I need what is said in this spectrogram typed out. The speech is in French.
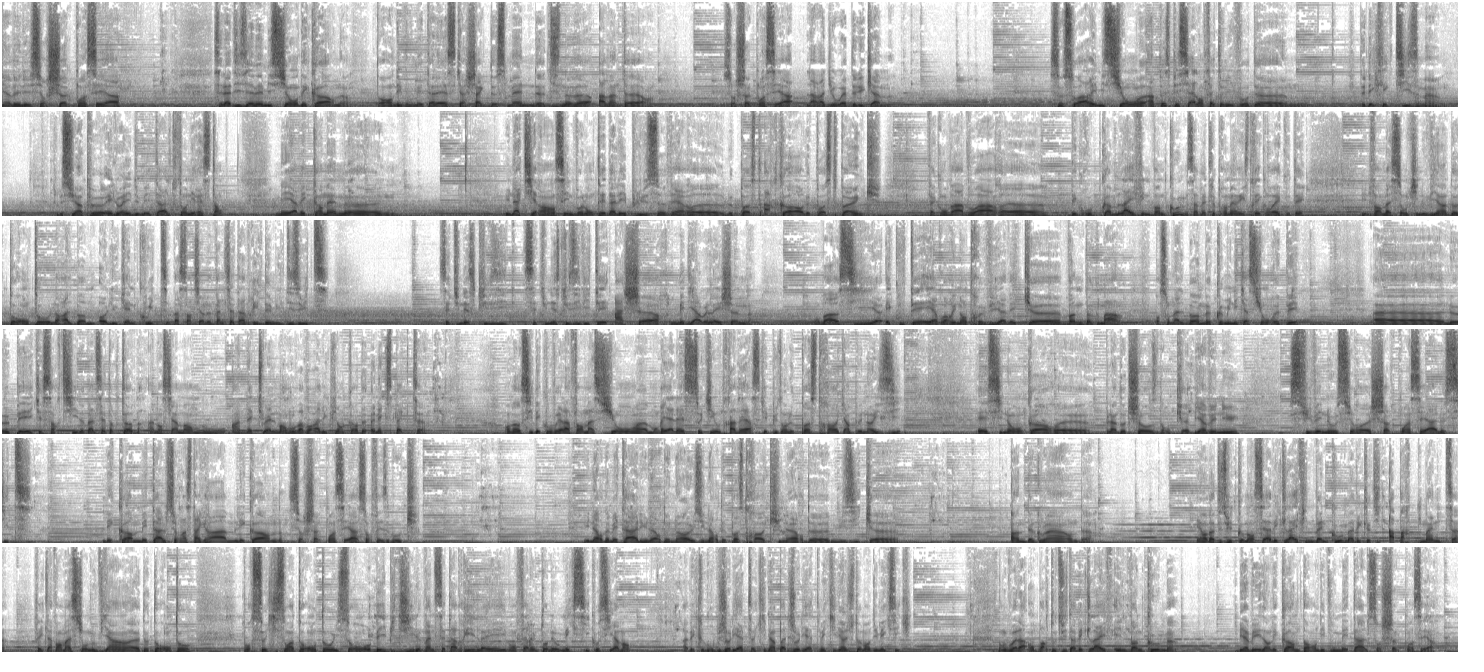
bienvenue sur choc.ca. C'est la dixième émission des cornes, ton rendez-vous métalesque à chaque deux semaines de 19h à 20h sur choc.ca, la radio web de Lucam. Ce soir, émission un peu spéciale en fait au niveau de, l'éclectisme. Je me suis un peu éloigné du métal tout en y restant, mais avec quand même euh, une attirance et une volonté d'aller plus vers euh, le post-hardcore, le post-punk. Fait qu'on va avoir euh, des groupes comme Life in Vancouver, ça va être le premier extrait qu'on va écouter. Une formation qui nous vient de Toronto, leur album All You Can Quit va sortir le 27 avril 2018. C'est une, exclusivité, c'est une exclusivité Asher Media Relation. On va aussi euh, écouter et avoir une entrevue avec Von Dogma, pour son album Communication EP. Euh, le EP qui est sorti le 27 octobre, un ancien membre ou un actuel membre, on va voir avec lui encore de Unexpect. On va aussi découvrir la formation euh, montréalaise Ce qui nous traverse, qui est plus dans le post-rock, un peu noisy. Et sinon encore euh, plein d'autres choses. Donc bienvenue, suivez-nous sur choc.ca, le site. Les cornes métal sur Instagram, les cornes sur choc.ca sur Facebook. Une heure de métal, une heure de noise, une heure de post-rock, une heure de musique euh, underground. Et on va tout de suite commencer avec Life in Vancouver avec le titre Apartment. Fait que la formation nous vient euh, de Toronto. Pour ceux qui sont à Toronto, ils seront au Baby G le 27 avril et ils vont faire une tournée au Mexique aussi avant. Avec le groupe Joliette, qui vient pas de Joliette, mais qui vient justement du Mexique. Donc voilà, on part tout de suite avec Life in Vancouver. Bienvenue dans les cornes, ton rendez-vous métal sur choc.ca.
